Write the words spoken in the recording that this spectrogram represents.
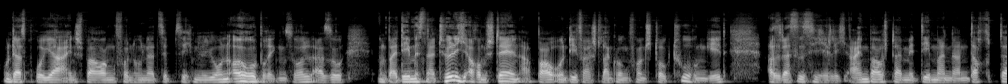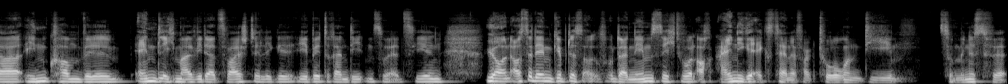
und das pro Jahr Einsparungen von 170 Millionen Euro bringen soll. Also, und bei dem es natürlich auch um Stellenabbau und die Verschlankung von Strukturen geht. Also, das ist sicherlich ein Baustein, mit dem man dann doch da hinkommen will, endlich mal wieder zweistellige EBIT-Renditen zu erzielen. Ja, und außerdem gibt es aus Unternehmenssicht wohl auch einige externe Faktoren, die zumindest für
